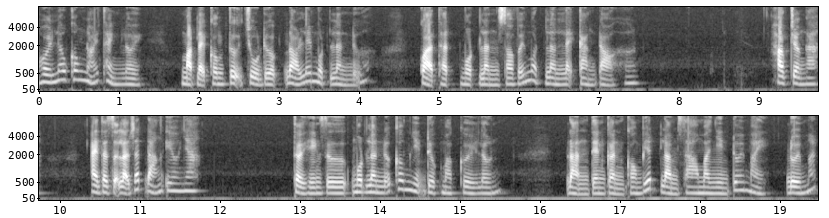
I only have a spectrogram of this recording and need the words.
hồi lâu không nói thành lời, mặt lại không tự chủ được đỏ lên một lần nữa. Quả thật một lần so với một lần lại càng đỏ hơn. Học trường à, anh thật sự là rất đáng yêu nha. Thời hình dư một lần nữa không nhịn được mà cười lớn. Đàn tên cần không biết làm sao mà nhìn đôi mày, đôi mắt,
